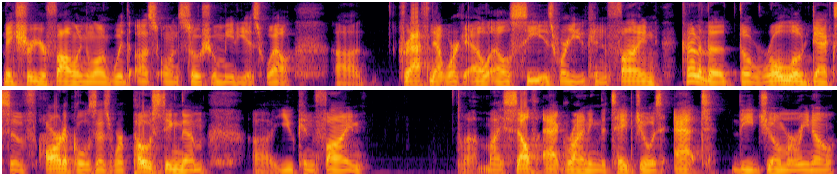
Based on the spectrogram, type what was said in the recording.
make sure you're following along with us on social media as well. Uh, Draft Network LLC is where you can find kind of the the Rolodex of articles as we're posting them. Uh, you can find uh, myself at grinding the tape. Joe is at the Joe Marino.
